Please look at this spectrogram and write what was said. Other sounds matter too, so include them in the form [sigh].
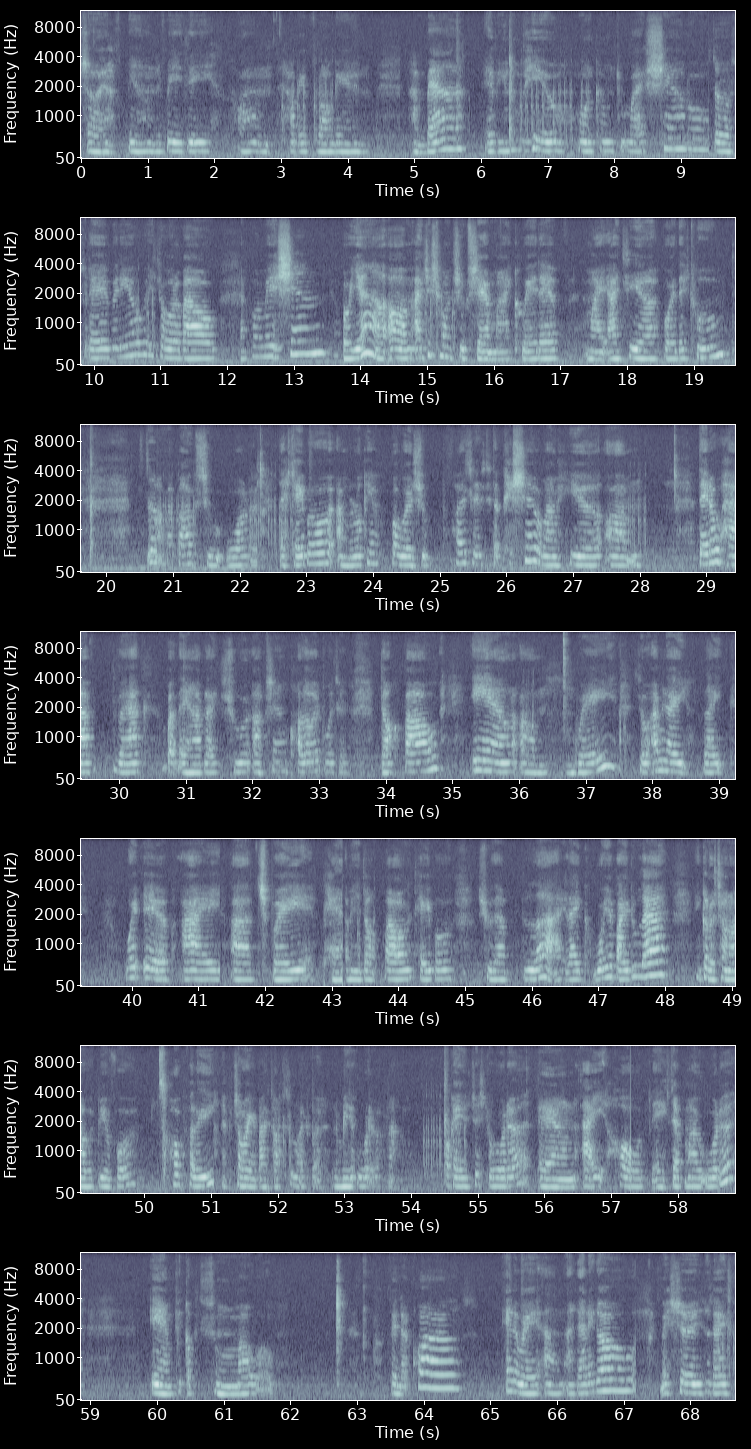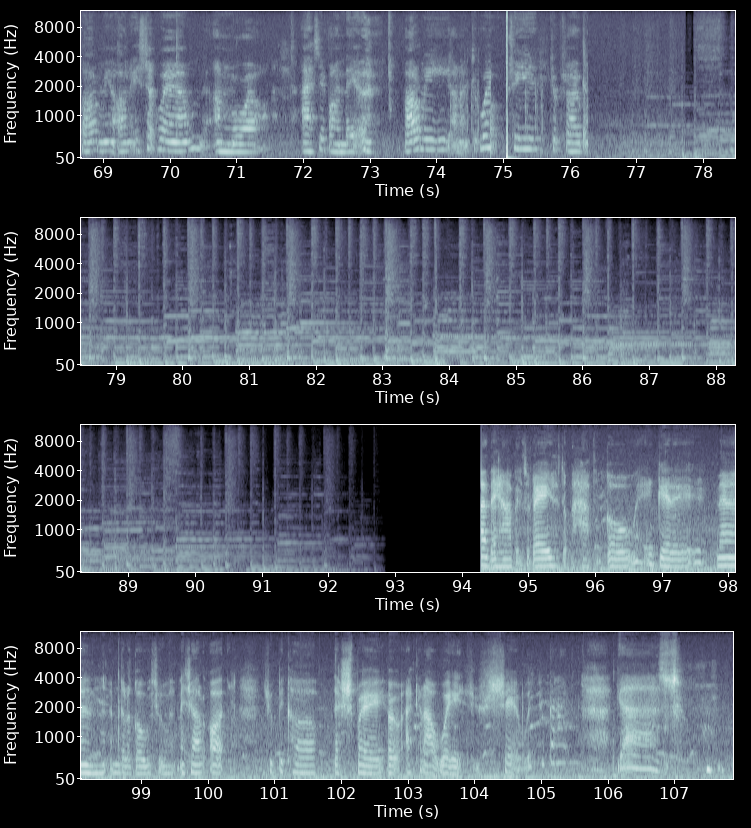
So I have been busy. Um, I've been vlogging. I'm back. If you're new here, welcome to my channel. So today's video is all about information. So yeah, um, I just want to share my creative, my idea for this room. So I'm about to order the table. I'm looking forward to purchase the picture around here. Um, they don't have black, but they have like two option colored, which is dark brown and um, gray. So I'm like, like, what if I uh, spray pen, I mean dark brown table to the black? Like, what if I do that? It's gonna turn out beautiful. Hopefully, I'm sorry if I talk too much, but let me order now. Okay, just order and I hope they accept my order and pick up tomorrow. Send Finger crossed. Anyway, um, I gotta go. Make sure you guys follow me on Instagram. I'm more active on there. [laughs] Follow me on Instagram. Please subscribe. They have it today so I have to go and get it. Then I'm gonna go to Michelle Art to pick up the spray. So I cannot wait to share with you guys. Yes [laughs]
